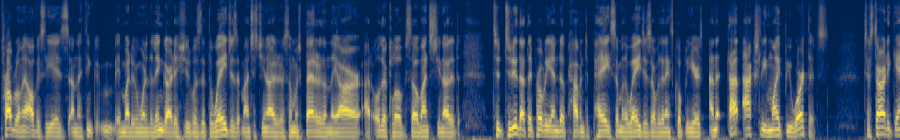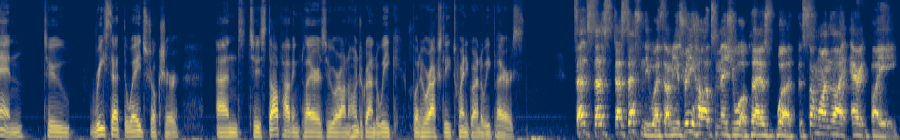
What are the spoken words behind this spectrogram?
problem obviously is, and I think it might have been one of the Lingard issues, was that the wages at Manchester United are so much better than they are at other clubs. So Manchester United. To, to do that, they probably end up having to pay some of the wages over the next couple of years, and that actually might be worth it. To start again, to reset the wage structure and to stop having players who are on 100 grand a week but who are actually 20 grand a week players. That's that's that's definitely worth it. I mean, it's really hard to measure what a player's worth, but someone like Eric Bailly,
